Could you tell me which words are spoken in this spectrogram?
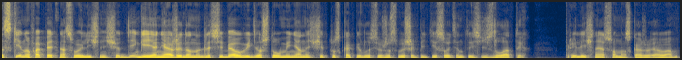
Скинув опять на свой личный счет деньги, я неожиданно для себя увидел, что у меня на счету скопилось уже свыше пяти сотен тысяч золотых. Приличная сумма, скажу я вам.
